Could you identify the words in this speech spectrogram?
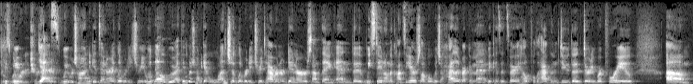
because Liberty we Tree. yes, right? we were trying to get dinner at Liberty Tree. Well, no, we were, I think we were trying to get lunch at Liberty Tree Tavern or dinner or something. And the we stayed on the concierge level, which I highly recommend because it's very helpful to have them do the dirty work for you. Um,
